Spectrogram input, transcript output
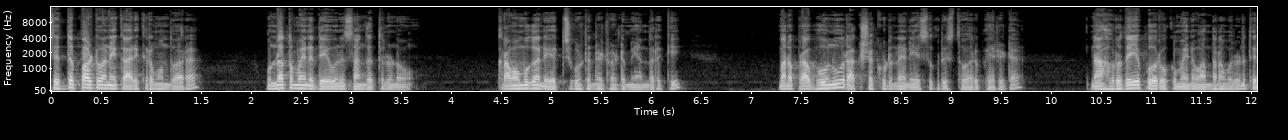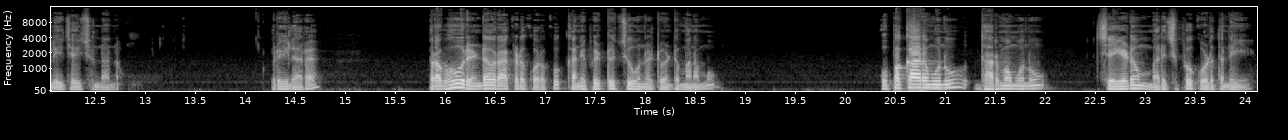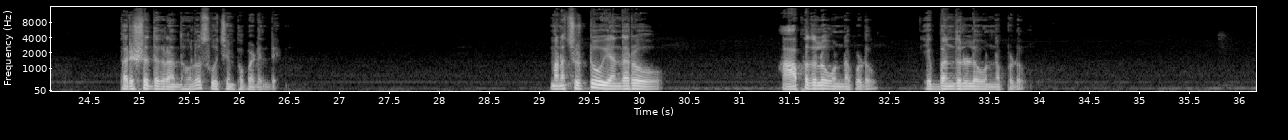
సిద్ధపాటు అనే కార్యక్రమం ద్వారా ఉన్నతమైన దేవుని సంగతులను క్రమముగా నేర్చుకుంటున్నటువంటి మీ అందరికీ మన ప్రభువును రక్షకుడునైన యేసుక్రీస్తు వారి పేరిట నా హృదయపూర్వకమైన వందనములను తెలియజేయుచున్నాను ప్రియులారా ప్రభువు రెండవ రాకడ కొరకు కనిపెట్టుచు ఉన్నటువంటి మనము ఉపకారమును ధర్మమును చేయడం మరిచిపోకూడదని పరిశుద్ధ గ్రంథంలో సూచింపబడింది. మన చుట్టూ ఎందరో ఆపదలో ఉన్నప్పుడు ఇబ్బందులలో ఉన్నప్పుడు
